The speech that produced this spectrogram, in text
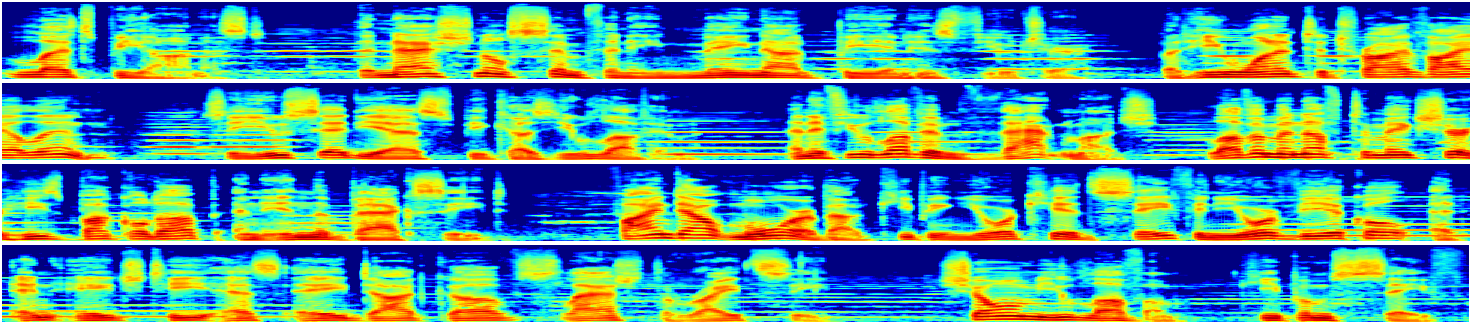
Let's be honest. The National Symphony may not be in his future, but he wanted to try violin. So you said yes because you love him. And if you love him that much, love him enough to make sure he's buckled up and in the back seat. Find out more about keeping your kids safe in your vehicle at nhtsa.gov slash the right seat. Show them you love them. Keep them safe.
